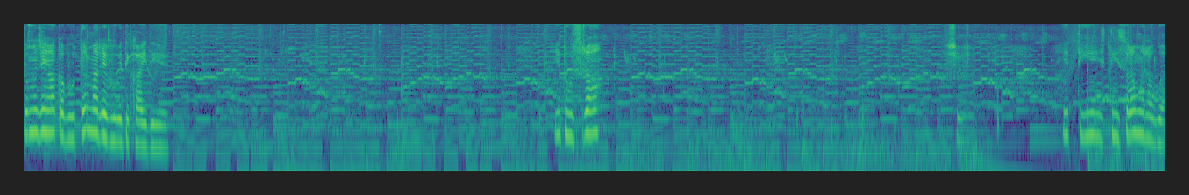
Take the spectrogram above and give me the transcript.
तो मुझे यहाँ कबूतर मरे हुए दिखाई दिए। ये दूसरा ती, तीसरा मरा हुआ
